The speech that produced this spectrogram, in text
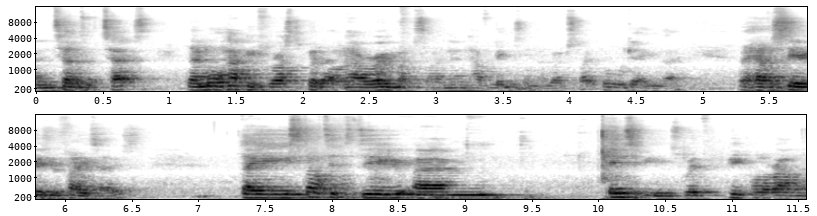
in terms of text. They're more happy for us to put it on our own website and then have links on their website, but we're getting there. They have a series of photos. They started to do um, interviews with people around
